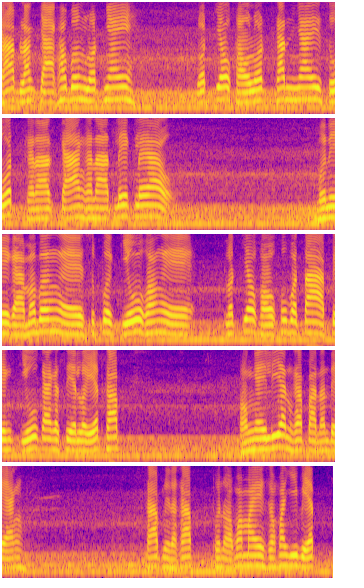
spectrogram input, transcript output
ครับหลังจากเขาเบิ้งรถไงรถเกี่ยวเขารถขั้นใหญ่สุด ขนาดกลางขนาดเล็กแล้วเมื่อนี้กับมาเบิ้งเอซูเปอร์กิ้วของเอรถเกี่ยวเขาคูบาตาเป็นกิ้วการเกษตรลอยเอ็ครับ ของไงเลี้ยนครับปานันแดง ครับนี่นะครับเพิ่นออกมาใหม่2021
